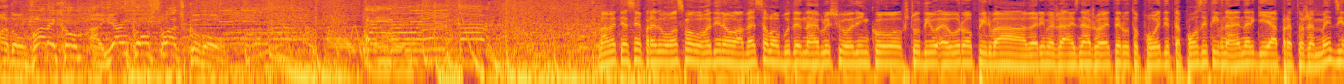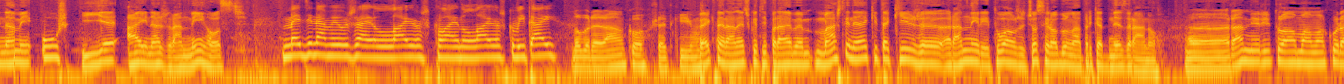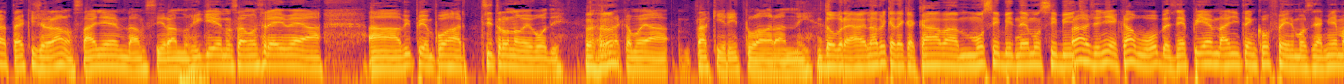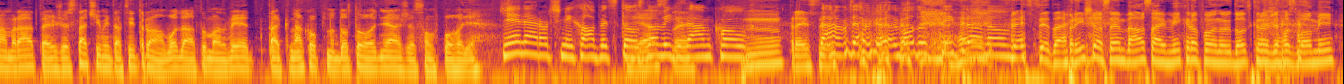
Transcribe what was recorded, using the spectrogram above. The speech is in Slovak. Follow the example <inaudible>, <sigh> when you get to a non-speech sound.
Vladom Varechom a Jankou Slačkovou. Máme tesne pred 8 hodinou a veselo bude najbližšiu hodinku v štúdiu Európy 2 a veríme, že aj z nášho eteru to pôjde tá pozitívna energia, pretože medzi nami už je aj náš ranný host. Medzi nami už aj Lajoš Klein. Lajoško, vítaj. Dobré ránko všetkým. Pekné ránečko ti prajeme. Máš ty nejaký taký, že ranný rituál, že čo si robil napríklad dnes ráno? Uh, ranný rituál mám akurát taký, že ráno stanem, dám si rannú hygienu samozrejme a, a vypijem pohár citrónovej vody. Uh-huh. To je taká moja, taký rituál ranný. Dobre, a napríklad taká káva musí byť, nemusí byť? Práve, že nie, kávu vôbec nepijem, ani ten kofeín moc nejak nemám rád, takže stačí mi tá citrónová voda a to ma vie tak nakopnúť do toho dňa, že som v pohode. Nenáročný chlapec to z nových zámkov. Mm, presne. Tam, tam vodu s citrónom. <laughs> presne tak. Prišiel sem, bál sa aj mikrofónu dotknúť, že ho zlomí.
